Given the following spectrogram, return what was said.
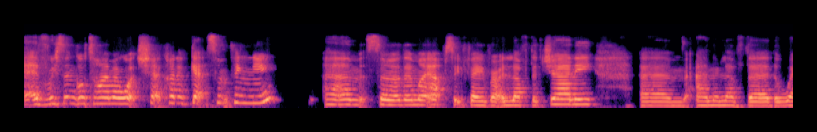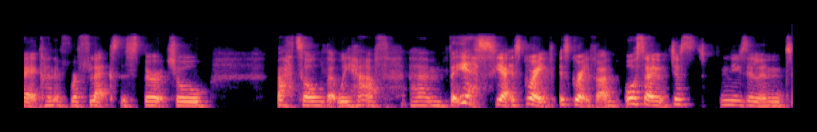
every single time I watch it, I kind of get something new. Um, so they're my absolute favorite. I love the journey, um, and I love the the way it kind of reflects the spiritual battle that we have. Um, but yes, yeah, it's great. It's great fun. Also, just New Zealand,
